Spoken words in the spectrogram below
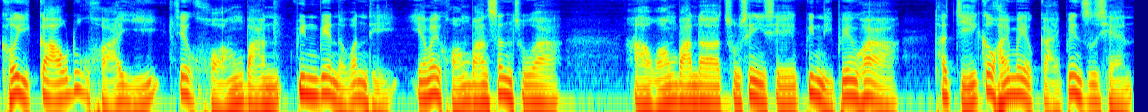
可以高度怀疑这黄斑病变的问题，因为黄斑渗出啊。啊，黄斑的出现一些病理变化啊，它结构还没有改变之前，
